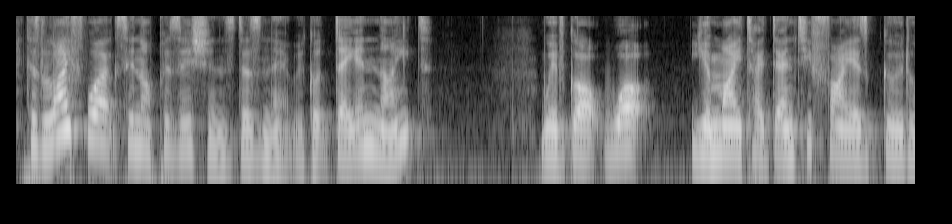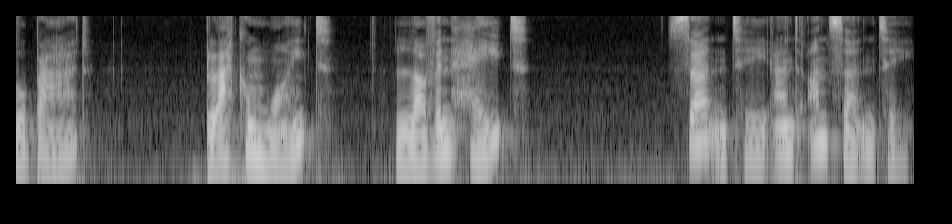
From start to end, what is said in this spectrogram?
Because life works in oppositions, doesn't it? We've got day and night, we've got what you might identify as good or bad, black and white, love and hate, certainty and uncertainty.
